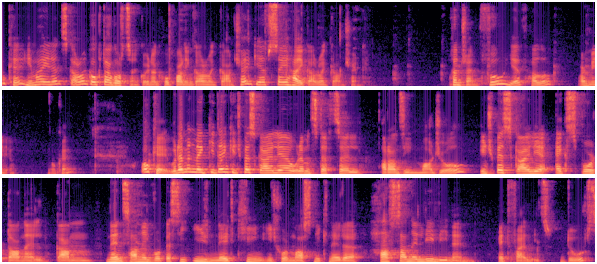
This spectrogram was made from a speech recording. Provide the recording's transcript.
Okay, հիմա իրենց կարող ենք օգտագործենք, օրինակ հոպարին կարող ենք կանչենք եւ say hi կարող ենք կանչենք։ Խնդրեմ, foo եւ hello Armenia, okay։ Okay, ուրեմն մենք գիտենք ինչպես կարելի է ուրեմն ստեղծել առանձին module, ինչպես կարելի է export անել կամ նենց անել, որպեսզի իր ներքին ինչ որ մասնիկները հասանելի լինեն այդ ֆայլից դուրս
